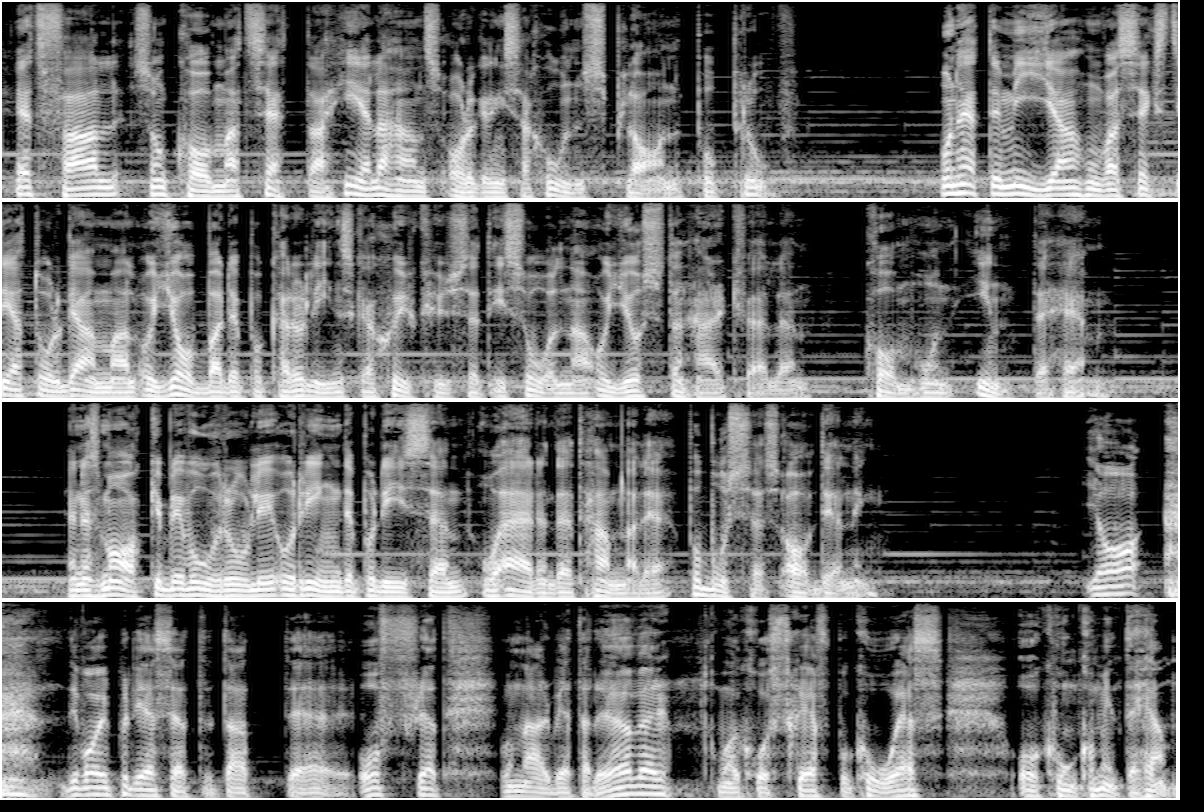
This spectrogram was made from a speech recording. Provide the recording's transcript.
Ett fall som kom att sätta hela hans organisationsplan på prov. Hon hette Mia, hon var 61 år gammal och jobbade på Karolinska sjukhuset i Solna och just den här kvällen kom hon inte hem. Hennes make blev orolig och ringde polisen och ärendet hamnade på Bosses avdelning. Ja, det var ju på det sättet att eh, offret, hon arbetade över, hon var kostchef på KS och hon kom inte hem.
